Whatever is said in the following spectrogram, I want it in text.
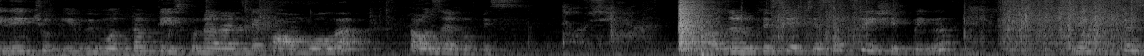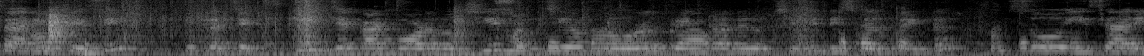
ఇది ఇవి మొత్తం తీసుకున్నారంటే కాంబోగా థౌజండ్ రూపీస్. థౌజండ్ రూపీస్కి ఇచ్చేస్తారు ఫ్రీ షిప్పింగ్. నెక్స్ట్ శారీ వచ్చేసి ఇట్లా చెక్స్కి జకాట్ బార్డర్ వచ్చి మంచిగా ఫ్లోరల్ ప్రింట్ అనేది వచ్చింది డిజిటల్ ప్రింట్. సో ఈ శారీ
